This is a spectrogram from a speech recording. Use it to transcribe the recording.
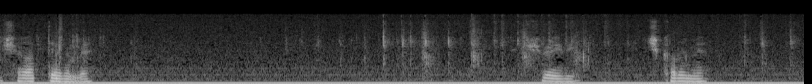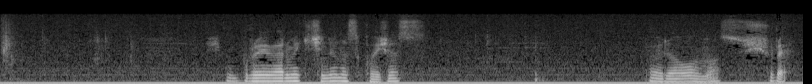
Aşağı atlayalım be. Şurayı bir çıkalım ya. Şimdi buraya vermek için de nasıl koyacağız? Böyle olmaz. Şuraya.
